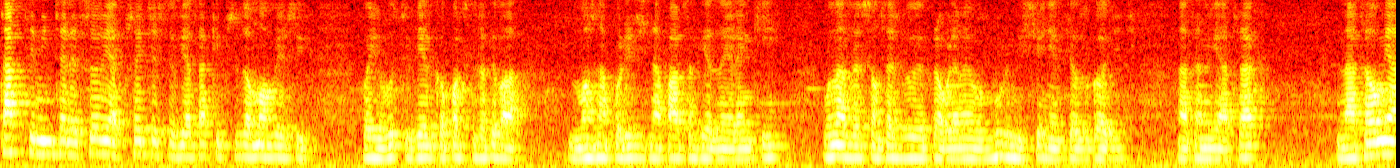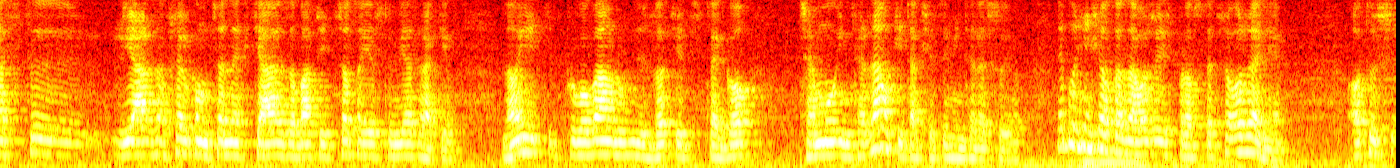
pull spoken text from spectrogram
tak tym interesują, jak przecież te wiatraki przydomowe, jest ich w województwie wielkopolskim, to chyba można policzyć na palcach jednej ręki. U nas zresztą też były problemy, bo burmistrz się nie chciał zgodzić na ten wiatrak. Natomiast y, ja za wszelką cenę chciałem zobaczyć, co to jest tym wiatrakiem. No i próbowałem również dociec z tego, czemu internauci tak się tym interesują. No i później się okazało, że jest proste przełożenie. Otóż y,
